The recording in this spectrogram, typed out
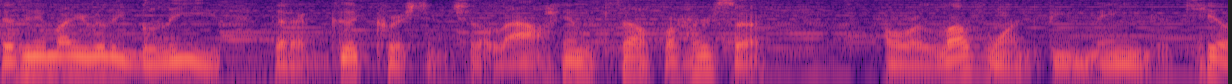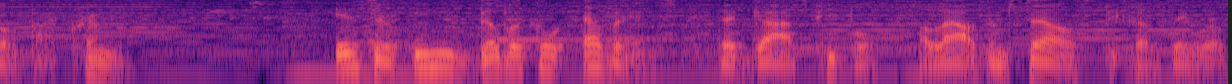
Does anybody really believe that a good Christian should allow himself or herself or a loved one to be maimed or killed by a criminal? Is there any biblical evidence that God's people allowed themselves, because they were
